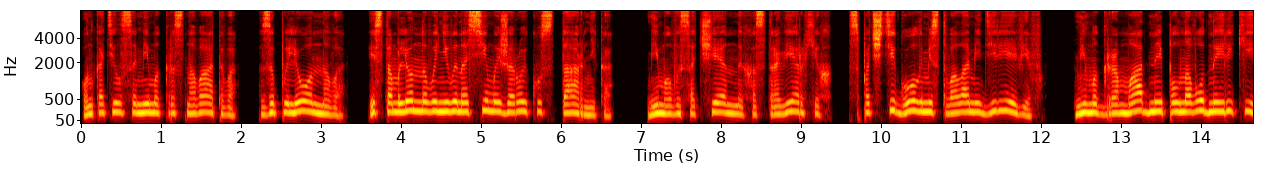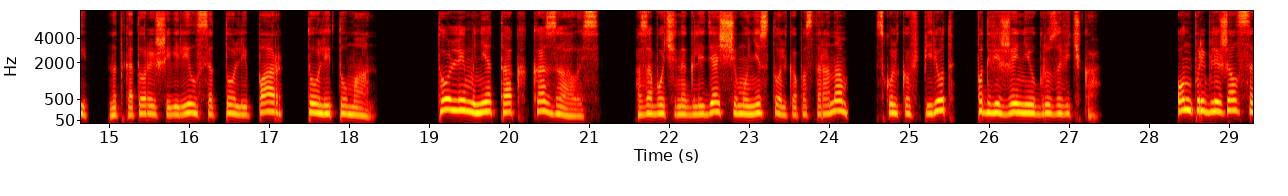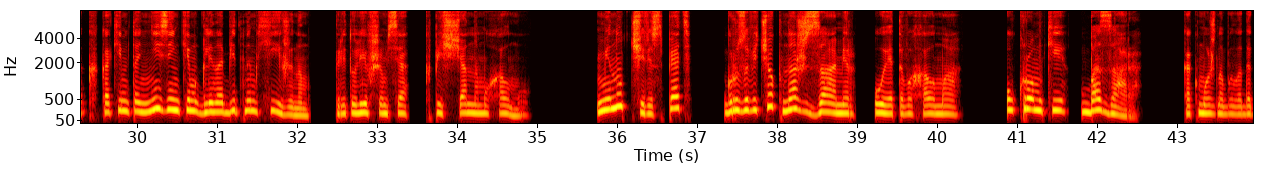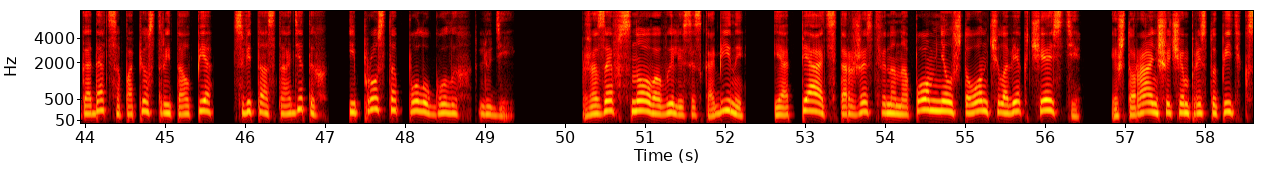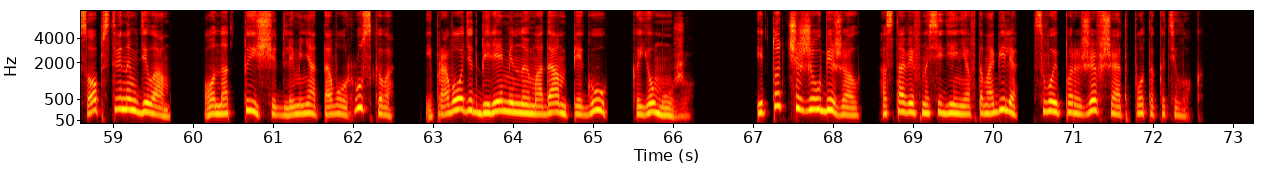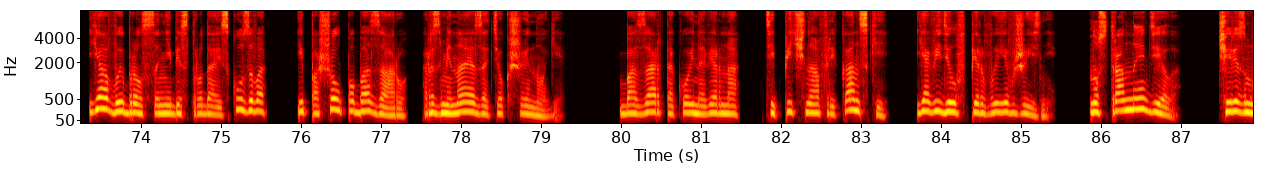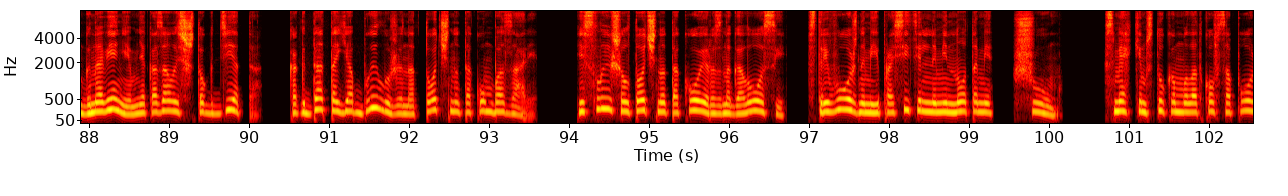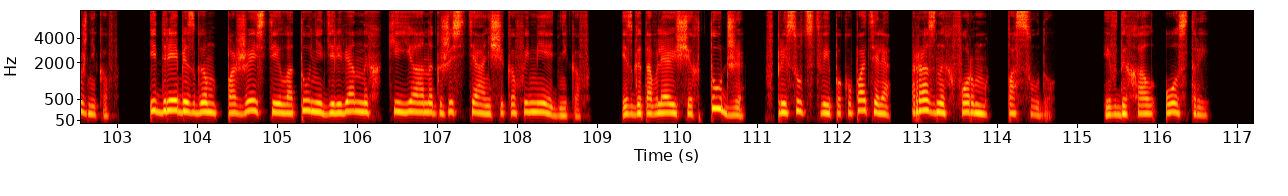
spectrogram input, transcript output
Он катился мимо красноватого, запыленного, истомленного невыносимой жарой кустарника, мимо высоченных, островерхих, с почти голыми стволами деревьев, мимо громадной полноводной реки, над которой шевелился то ли пар, то ли туман. То ли мне так казалось, озабоченно глядящему не столько по сторонам, сколько вперед по движению грузовичка он приближался к каким-то низеньким глинобитным хижинам, притулившимся к песчаному холму. Минут через пять грузовичок наш замер у этого холма, у кромки базара, как можно было догадаться по пестрой толпе цветасто одетых и просто полуголых людей. Жозеф снова вылез из кабины и опять торжественно напомнил, что он человек чести, и что раньше, чем приступить к собственным делам, он отыщет для меня того русского и проводит беременную мадам Пегу к ее мужу. И тотчас же убежал, оставив на сиденье автомобиля свой порыжевший от пота котелок. Я выбрался не без труда из кузова и пошел по базару, разминая затекшие ноги. Базар такой, наверное, типично африканский, я видел впервые в жизни. Но странное дело, через мгновение мне казалось, что где-то, когда-то я был уже на точно таком базаре и слышал точно такой разноголосый, с тревожными и просительными нотами шум, с мягким стуком молотков сапожников и дребезгом по жести и латуни деревянных киянок-жестянщиков и медников, изготовляющих тут же, в присутствии покупателя, разных форм посуду и вдыхал острый,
